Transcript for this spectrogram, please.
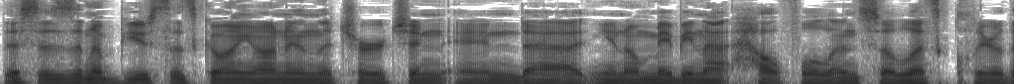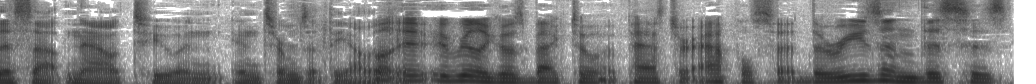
this is an abuse that's going on in the church and and uh, you know maybe not helpful and so let's clear this up now too in, in terms of theology Well, it, it really goes back to what Pastor Apple said. The reason this is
